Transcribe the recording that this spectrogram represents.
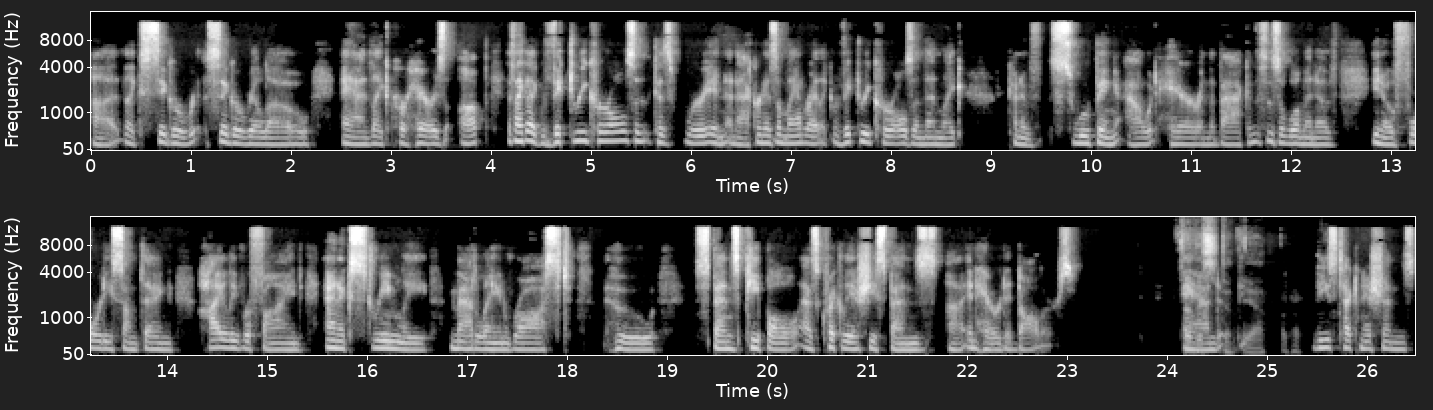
uh, like cigar- cigarillo, and like her hair is up. It's like like victory curls because we're in anachronism land, right? Like victory curls, and then like kind of swooping out hair in the back. And this is a woman of, you know, 40 something, highly refined and extremely Madeleine Rost, who spends people as quickly as she spends uh, inherited dollars. So and yeah. Okay. these technicians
